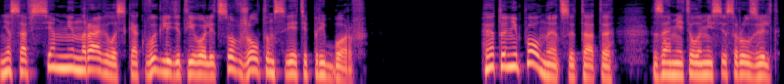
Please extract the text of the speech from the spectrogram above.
Мне совсем не нравилось, как выглядит его лицо в желтом свете приборов. «Это не полная цитата», — заметила миссис Рузвельт.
